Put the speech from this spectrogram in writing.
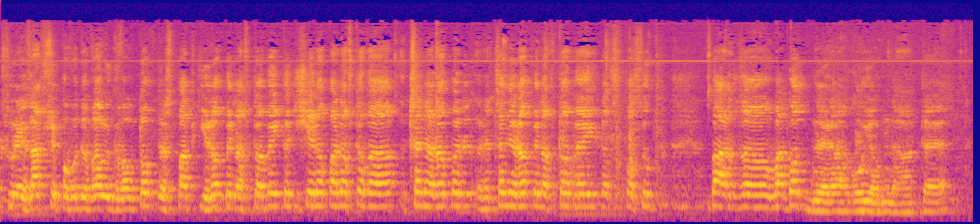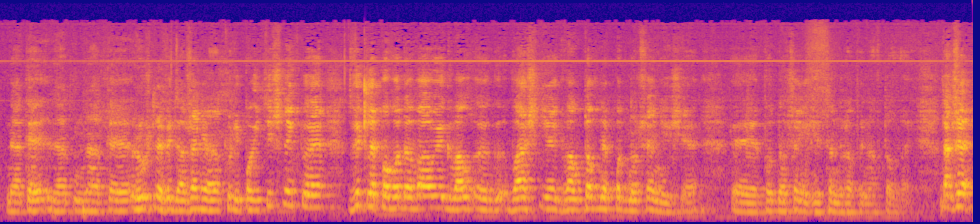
które zawsze powodowały gwałtowne spadki ropy naftowej, to dzisiaj ropa naftowa, cena ropy, ceny ropy naftowej no, w sposób bardzo łagodny reagują na te, na te, na, na te różne wydarzenia natury politycznej, które zwykle powodowały właśnie gwałtowne podnoszenie się, e, podnoszenie się cen ropy naftowej. Także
